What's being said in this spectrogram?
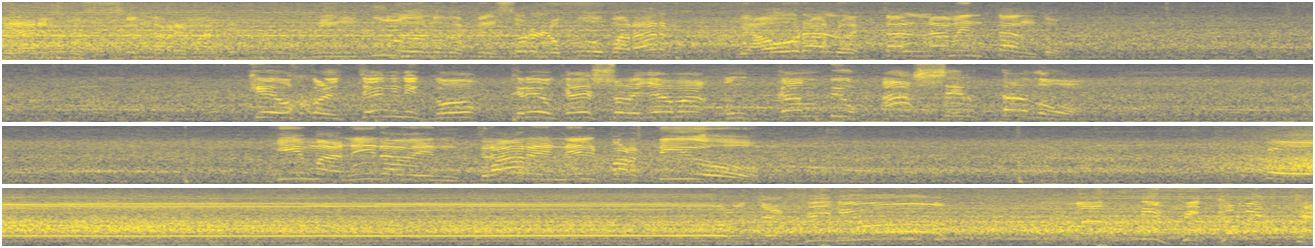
quedar en posición de remate. Ninguno de los defensores lo pudo parar y ahora lo están lamentando. Qué ojo el técnico. Creo que a eso le llama un cambio acertado. Qué manera de entrar en el partido. ¡Gol! Definió magníficamente.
